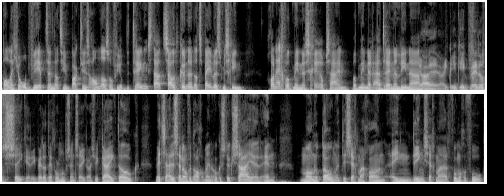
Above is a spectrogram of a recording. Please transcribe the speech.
balletje opwipt en dat hij hem pakt in zijn handen alsof hij op de training staat. Zou het kunnen dat spelers misschien gewoon echt wat minder scherp zijn, wat minder adrenaline? Ja, ja, ja. Ik, ik, ik weet dat zeker. Ik weet dat echt 100% zeker. Als je kijkt ook... Wedstrijden zijn over het algemeen ook een stuk saaier en monotoom. Het is zeg maar gewoon één ding, zeg maar, voor mijn gevoel.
